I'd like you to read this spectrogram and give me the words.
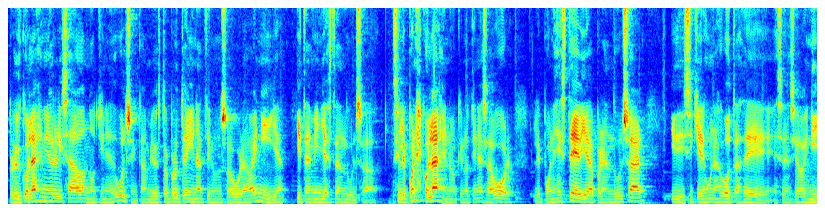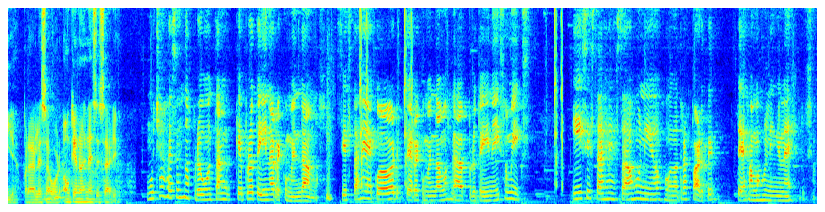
Pero el colágeno hidrolizado no tiene dulce, en cambio esta proteína tiene un sabor a vainilla y también ya está endulzada. Si le pones colágeno que no tiene sabor, le pones stevia para endulzar y si quieres unas gotas de esencia de vainilla para darle sabor, aunque no es necesario. Muchas veces nos preguntan qué proteína recomendamos. Si estás en Ecuador, te recomendamos la proteína Isomix. Y si estás en Estados Unidos o en otras partes, te dejamos un link en la descripción.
